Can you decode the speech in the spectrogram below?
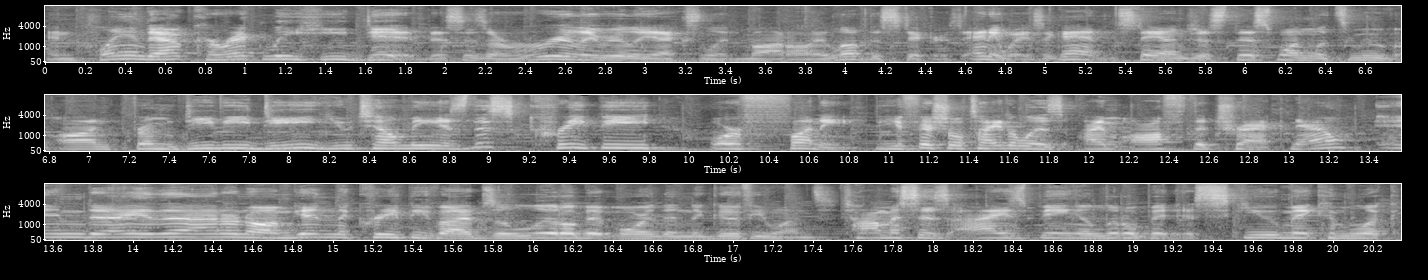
And planned out correctly, he did. This is a really, really excellent model. I love the stickers. Anyways, again, stay on just this one. Let's move on. From DVD, you tell me, is this creepy or funny? The official title is I'm Off the Track Now, and I, I don't know, I'm getting the creepy vibes a little bit more than the goofy ones. Thomas's eyes being a little bit askew make him look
